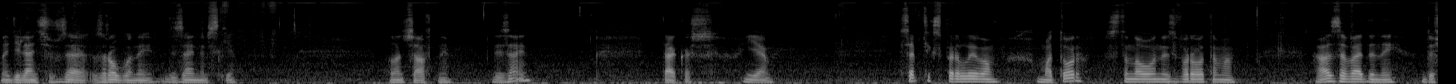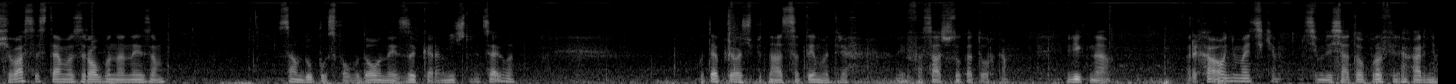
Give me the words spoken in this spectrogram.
на ділянці вже зроблений дизайнерський ландшафтний дизайн. Також є септик з переливом, мотор встановлений з воротами, газ заведений, дощова система зроблена низом. Сам дуплекс побудований з керамічної цегли. Утеплювач 15 см і фасад штукатурка. Вікна Рехау німецьке 70-го профіля гарні.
